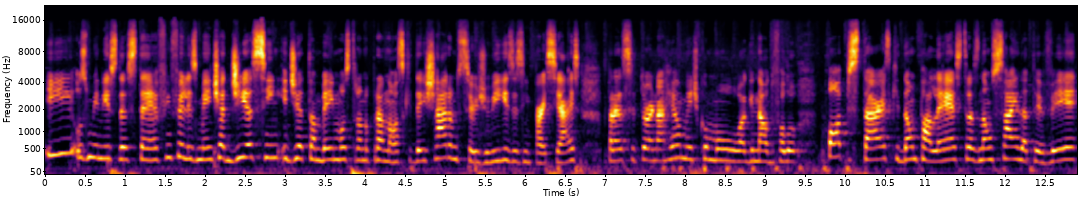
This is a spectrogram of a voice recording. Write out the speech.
e os ministros da STF, infelizmente, é dia sim e dia também mostrando para nós que deixaram de ser juízes imparciais para se tornar realmente, como o Agnaldo falou, popstars que dão palestras, não saem da TV,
